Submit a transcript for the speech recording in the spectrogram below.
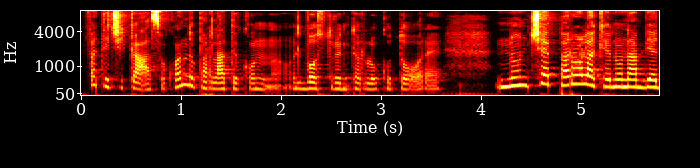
Fateci caso, quando parlate con il vostro interlocutore, non c'è parola che non abbia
